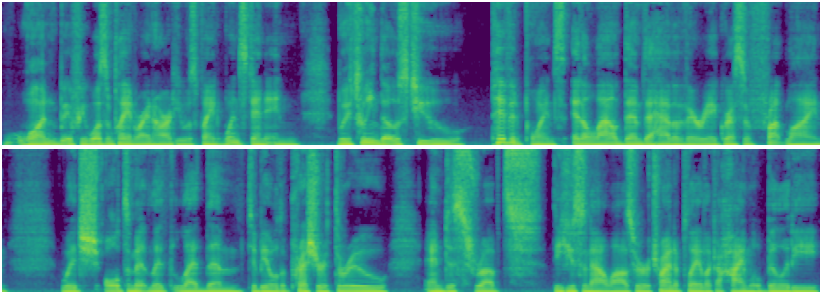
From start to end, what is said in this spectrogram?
one, if he wasn't playing Reinhardt, he was playing Winston. And between those two pivot points, it allowed them to have a very aggressive front line which ultimately led them to be able to pressure through and disrupt the Houston Outlaws, who were trying to play like a high mobility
